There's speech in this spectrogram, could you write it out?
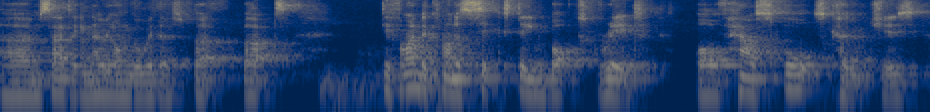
Um, sadly, no longer with us, but but defined a kind of 16 box grid of how sports coaches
